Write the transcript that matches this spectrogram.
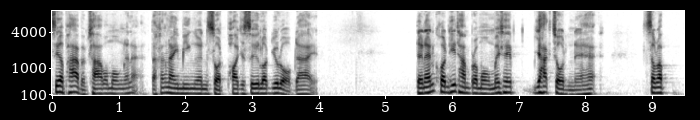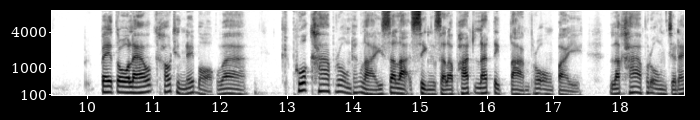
เสื้อผ้าแบบชาวประมงนั่นแหละแต่ข้างในมีเงินสดพอจะซื้อรถยุโรปได้ ดังนั้นคนที่ทำประมงไม่ใช่ยากจนนะฮะสำหรับเปโตรแล้วเขาถึงได้บอกว่า พวกข้าพระองค์ทั้งหลายสละสิ่งสารพัดและติดตามพระองค์ไป และข้าพระองค์จะได้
